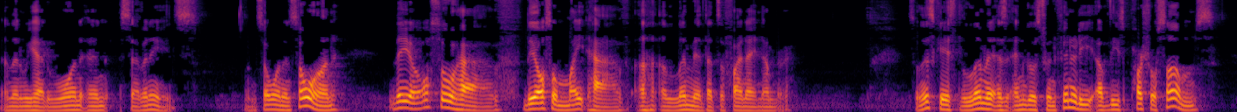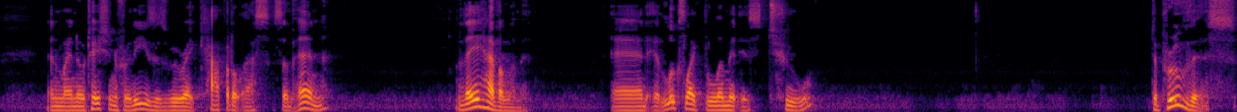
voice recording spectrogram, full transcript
and then we had 1 and 7 eighths, and so on and so on. They also have, they also might have a, a limit that's a finite number. So in this case, the limit as n goes to infinity of these partial sums, and my notation for these is we write capital S sub n, they have a limit. And it looks like the limit is 2. To prove this.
